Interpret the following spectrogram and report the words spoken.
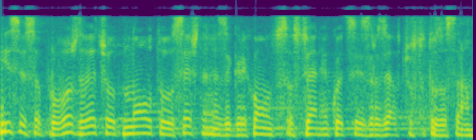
и се съпровожда вече от новото усещане за греховното състояние, което се изразява в чувството за срам.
